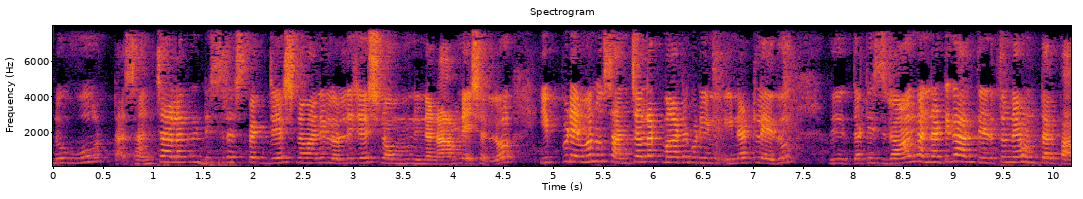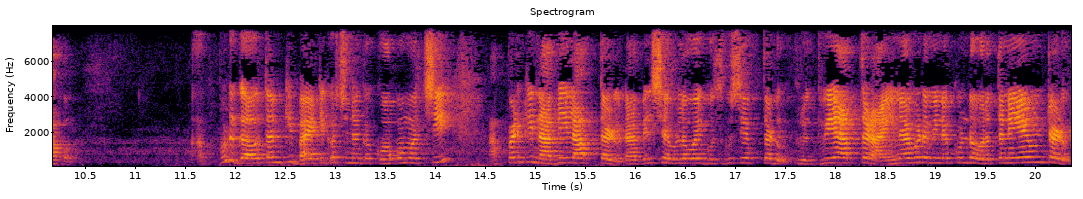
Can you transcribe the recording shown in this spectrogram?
నువ్వు సంచాలకు డిస్రెస్పెక్ట్ చేసినావని లొల్లి చేసినావు నిన్న నామినేషన్లో. ఇప్పుడేమో నువ్వు సంచాలక్ మాట కూడా వినట్లేదు. దట్ ఈస్ రాంగ్ అన్నట్టుగా వాళ్ళు తిడుతూనే ఉంటారు పాపం. అప్పుడు గౌతమ్కి బయటికి వచ్చినాక కోపం వచ్చి అప్పటికి నబీల్ ఆపుతాడు. నబీల్ చెవులో పోయి గుసగుసి చెప్తాడు. పృథ్వీ ఆపుతాడు. అయినా కూడా వినకుండా ఉరతనే ఉంటాడు.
